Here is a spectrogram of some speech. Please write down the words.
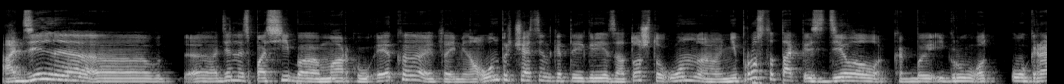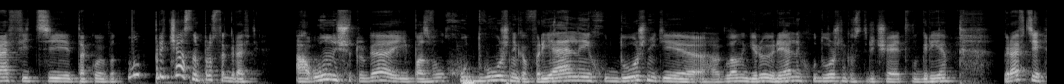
Отдельное, э, отдельное спасибо Марку Эко, это именно он причастен к этой игре, за то, что он э, не просто так сделал как бы игру о, о граффити, такой вот, ну, причастный просто граффити, А он еще туда и позвал художников, реальные художники, главный герой реальных художников встречает в игре граффити.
